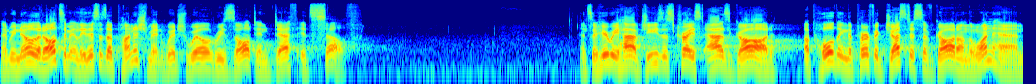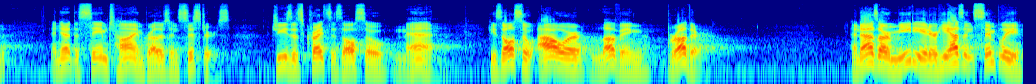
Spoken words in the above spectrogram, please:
And we know that ultimately this is a punishment which will result in death itself. And so here we have Jesus Christ as God, upholding the perfect justice of God on the one hand, and yet at the same time, brothers and sisters, Jesus Christ is also man. He's also our loving brother. And as our mediator, he hasn't simply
